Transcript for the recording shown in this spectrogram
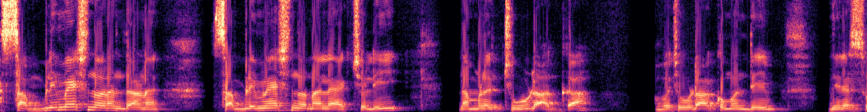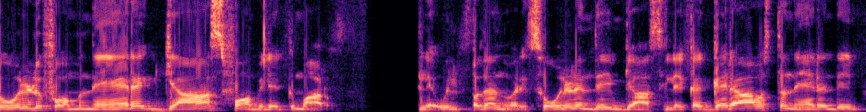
സബ്ലിമേഷൻ എന്ന് പറഞ്ഞാൽ എന്താണ്? സബ്ലിമേഷൻ എന്ന് പറഞ്ഞാൽ ആക്ച്വലി നമ്മൾ ചൂടാക്കുക. അപ്പോൾ ചൂടാക്കുമ്പോൾ എന്ത് ചെയ്യും? ഇതിന്റെ സോളിഡ് ഫോം നേരെ ഗ്യാസ് ഫോമിലേക്ക് മാറും. അല്ലെ? ഉൽപ്പദം എന്ന് പറയും. സോളിഡ് എന്ത് ചെയ്യും? ഗ്യാസിലേക്ക്. ഖരാവസ്ഥ നേരെ എന്ത് ചെയ്യും?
